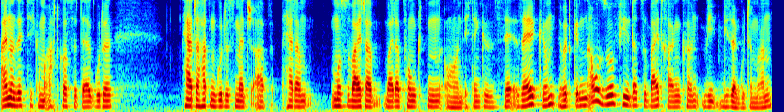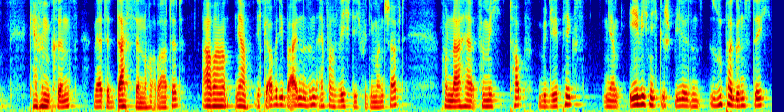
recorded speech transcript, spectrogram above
61,8 kostet der gute. Hertha hat ein gutes Matchup. Hertha muss weiter, weiter punkten. Und ich denke, Selke wird genauso viel dazu beitragen können wie dieser gute Mann. Kevin Prinz, wer hätte das denn noch erwartet? Aber ja, ich glaube, die beiden sind einfach wichtig für die Mannschaft. Von daher für mich Top-Budget-Picks. Die haben ewig nicht gespielt, sind super günstig,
